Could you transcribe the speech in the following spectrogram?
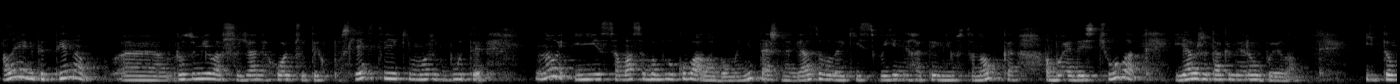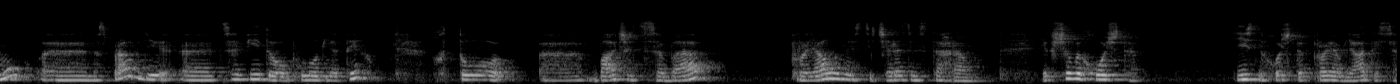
Але як дитина розуміла, що я не хочу тих послідствій, які можуть бути. Ну і сама себе блокувала, бо мені теж нав'язували якісь свої негативні установки, або я десь чула, і я вже так не робила. І тому е, насправді е, це відео було для тих, хто е, бачить себе в проявленості через інстаграм. Якщо ви хочете, дійсно хочете проявлятися,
